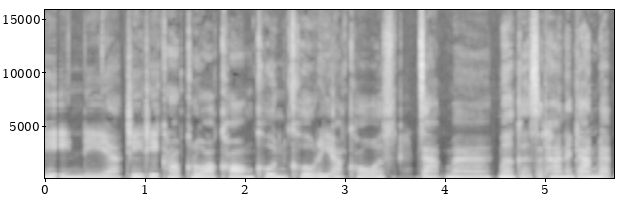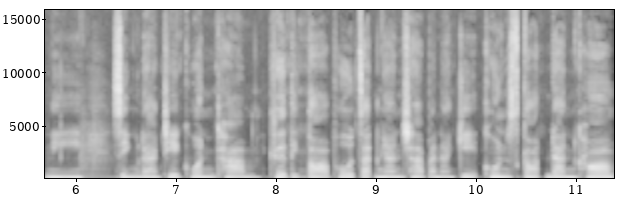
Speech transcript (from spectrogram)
ที่อินเดียที่ที่ครอบครัวของคุณคูริอาโคสจากมาเมื่อเกิดสถานการณ์แบบนี้ สิ่งแรกที่ควรทำคือติดต่อผู้จัดงานชาปนกิจคุณสกอตดันคอม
